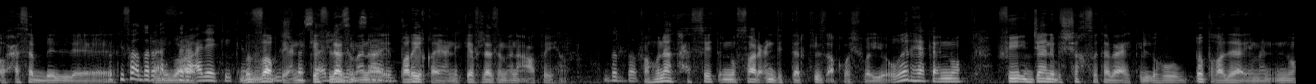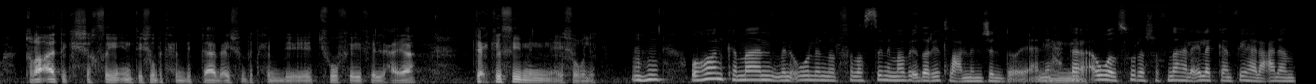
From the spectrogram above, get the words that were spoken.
أو حسب وكيف أقدر أثر. عليكي كمان بالضبط يعني كيف لازم أنا. الطريقة يعني كيف لازم أنا أعطيها بالضبط فهناك حسيت إنه صار عندي التركيز أقوى شوية وغير هيك إنه في الجانب الشخصي تبعك اللي هو بيطغى دائما إنه قراءاتك الشخصية أنت شو بتحبي تتابعي شو بتحبي تشوفي في الحياة بتعكسيه من شغلك. وهون كمان بنقول إنه الفلسطيني ما بيقدر يطلع من جلده يعني. حتى أول صورة شفناها لإلك كان فيها العلم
